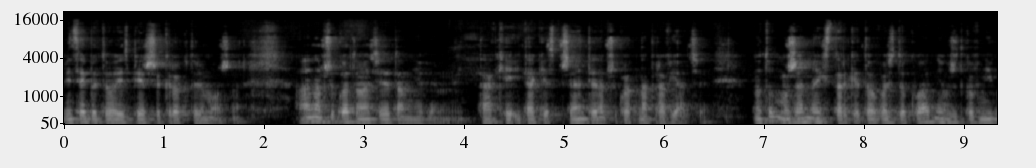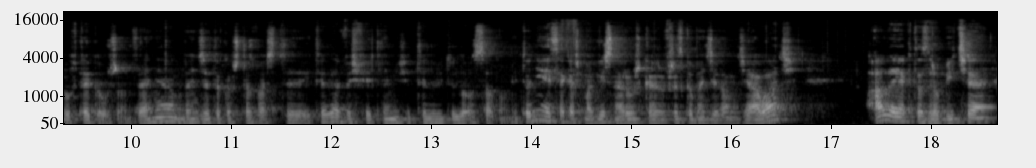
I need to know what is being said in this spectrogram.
Więc jakby to jest pierwszy krok, który można. A na przykład macie tam, nie wiem, takie i takie sprzęty, na przykład naprawiacie no to możemy ich stargetować dokładnie użytkowników tego urządzenia. Będzie to kosztować tyle i tyle, wyświetlimy się tylu i tylu osobom. I to nie jest jakaś magiczna różka, że wszystko będzie Wam działać, ale jak to zrobicie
